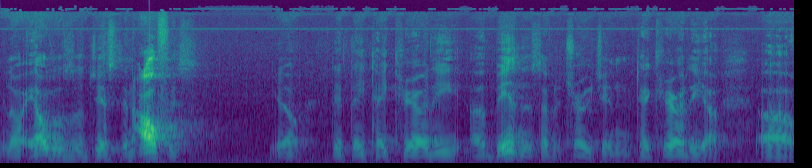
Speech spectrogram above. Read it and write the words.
You know, elders are just an office, you know, that they take care of the uh, business of the church and take care of the, uh, uh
